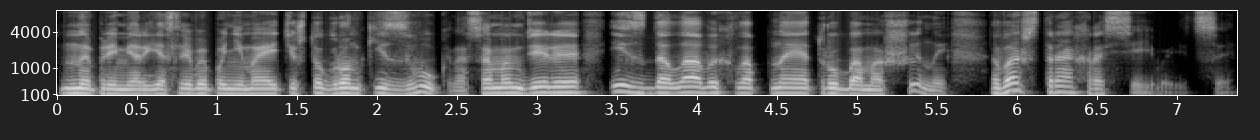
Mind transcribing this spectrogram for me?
Например, если вы понимаете, что громкий звук на самом деле издала выхлопная труба машины, ваш страх рассеивается.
